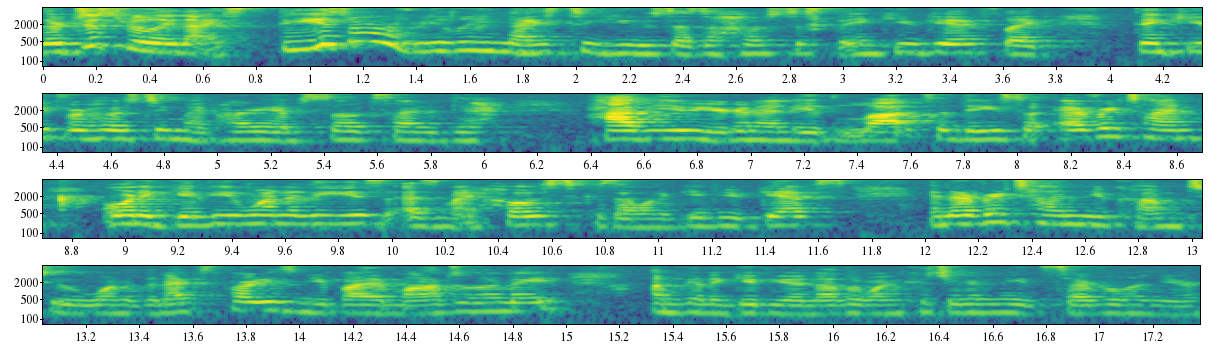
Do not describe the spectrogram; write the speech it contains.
they're just really nice. These are really nice to use as a hostess thank you gift. Like, thank you for hosting my party. I'm so excited to have you. You're gonna need lots of these. So every time I wanna give you one of these as my host because I wanna give you gifts. And every time you come to one of the next parties and you buy a modular mate, I'm gonna give you another one because you're gonna need several in your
